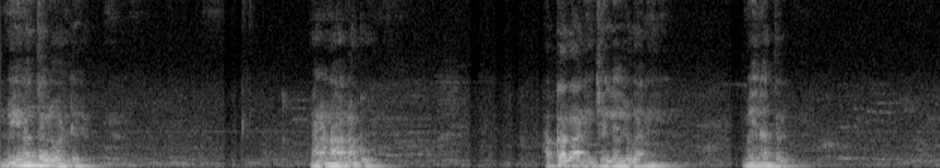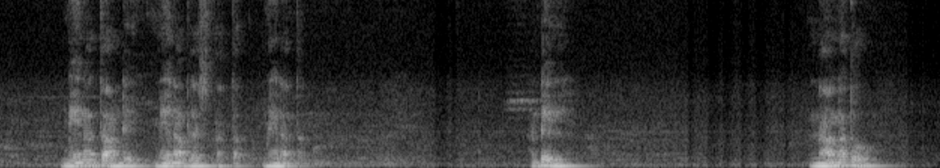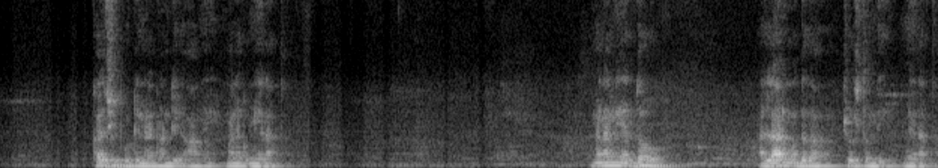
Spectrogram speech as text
మేనత్తలు అంటే మన నాన్నకు అక్క కానీ చెల్లెళ్ళు కానీ మేనత్తలు. మేనత్త అంటే మేనా ప్లస్ అత్త మేనత్త. అంటే నాన్నతో కలిసి పుట్టినటువంటి ఆమె మనకు మేనత్త. మనల్ని ఎంతో అల్లారు ముద్దుగా చూస్తుంది మేనత్త.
